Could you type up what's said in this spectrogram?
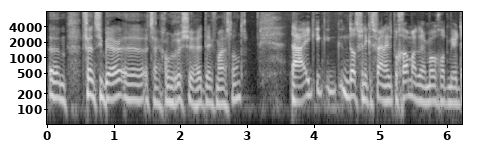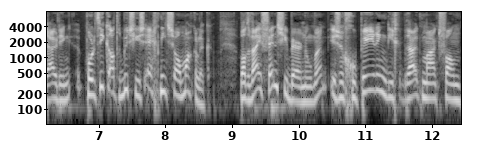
Um, Fancy Bear, uh, het zijn gewoon Russen, hè, Dave Maasland? Nou, ik, ik, dat vind ik het fijn aan het programma. Daar mogen wat meer duiding. Politieke attributie is echt niet zo makkelijk. Wat wij Fancy Bear noemen, is een groepering die gebruik maakt van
